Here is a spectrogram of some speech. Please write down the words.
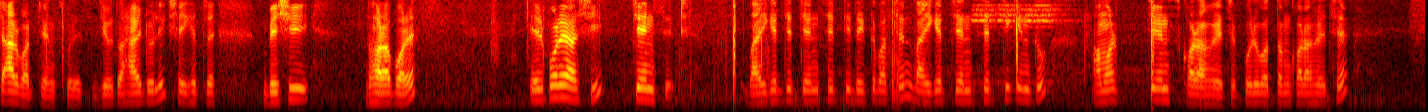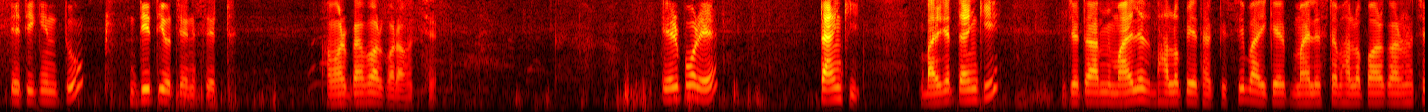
চারবার চেঞ্জ করেছি। যেহেতু হাইড্রোলিক সেই ক্ষেত্রে বেশি ধরা পড়ে। এরপরে আসি চেন সেট বাইকের যে চেন সেটটি দেখতে পাচ্ছেন, বাইকের চেন সেটটি কিন্তু আমার চেঞ্জ করা হয়েছে, পরিবর্তন করা হয়েছে। এটি কিন্তু দ্বিতীয় চেন সেট আমার ব্যবহার করা হচ্ছে। এরপরে ট্যাঙ্কি। বাইকের ট্যাঙ্কি, যেটা আমি মাইলেজ ভালো পেয়ে থাকতেছি, বাইকের মাইলেজটা ভালো পাওয়ার কারণ হচ্ছে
